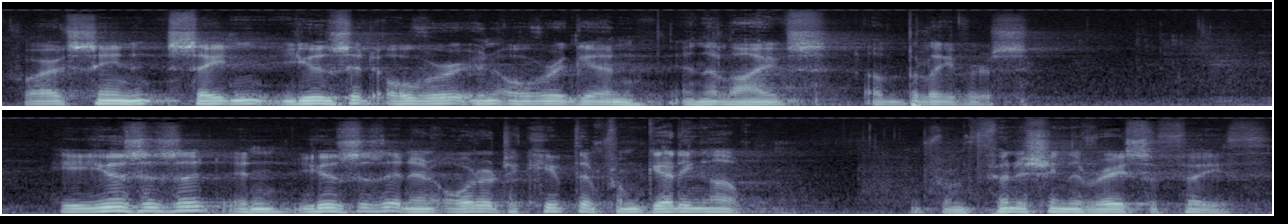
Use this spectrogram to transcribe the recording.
For I've seen Satan use it over and over again in the lives of believers. He uses it and uses it in order to keep them from getting up from finishing the race of faith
